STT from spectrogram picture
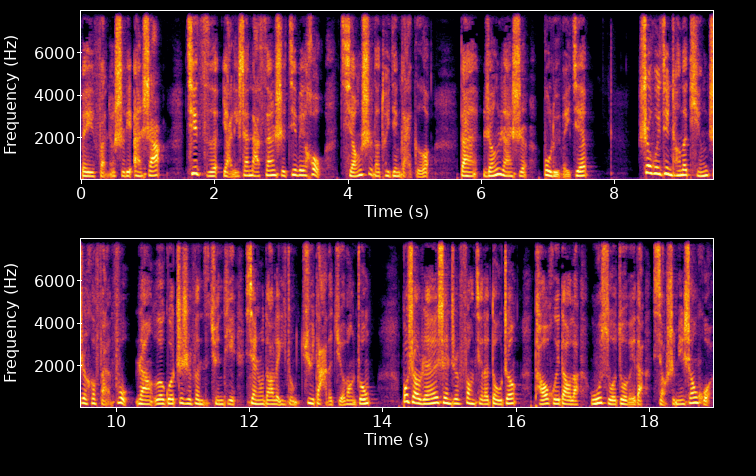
被反对势力暗杀，其子亚历山大三世继位后，强势的推进改革，但仍然是步履维艰。社会进程的停滞和反复，让俄国知识分子群体陷入到了一种巨大的绝望中，不少人甚至放弃了斗争，逃回到了无所作为的小市民生活。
